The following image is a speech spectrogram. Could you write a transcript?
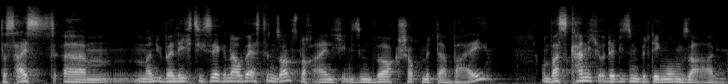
Das heißt, ähm, man überlegt sich sehr genau, wer ist denn sonst noch eigentlich in diesem Workshop mit dabei und was kann ich unter diesen Bedingungen sagen.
